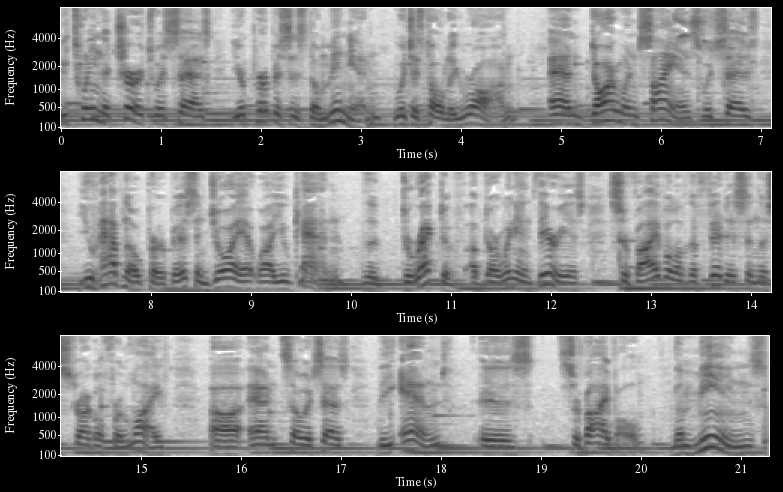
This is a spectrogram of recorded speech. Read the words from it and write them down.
between the church, which says your purpose is dominion, which is totally wrong, and Darwin science, which says you have no purpose, enjoy it while you can. The directive of Darwinian theory is survival of the fittest in the struggle for life. Uh, and so it says the end is survival, the means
